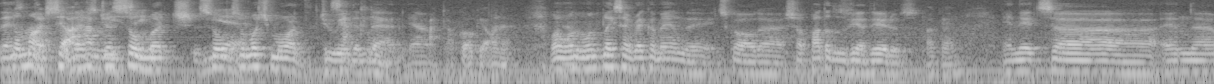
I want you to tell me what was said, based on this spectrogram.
there's, Not much. See, I there's just really so much, so so much more to it than that. Yeah. I, I've got to get on it. Well, one, one place I recommend, uh, it's called uh, Chapada dos Veadeiros. Okay. And it's uh, and uh,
